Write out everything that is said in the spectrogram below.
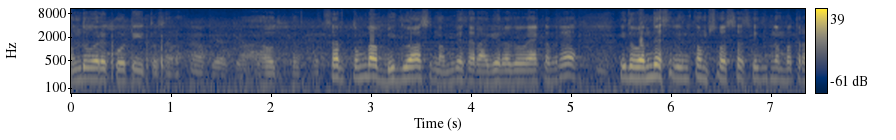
ಒಂದೂವರೆ ಕೋಟಿ ಇತ್ತು ಸರ್. ಹೌದು ಸರ್. ಸರ್ ತುಂಬ ಬಿಗ್ ಲಾಸ್ ನಮಗೆ ಸರ್ ಆಗಿರೋದು. ಯಾಕಂದರೆ ಇದು ಒಂದೇ ಸರ್ ಇನ್ಕಮ್ ಸೋರ್ಸಸ್ ಇದು ನಮ್ಮ ಹತ್ರ.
